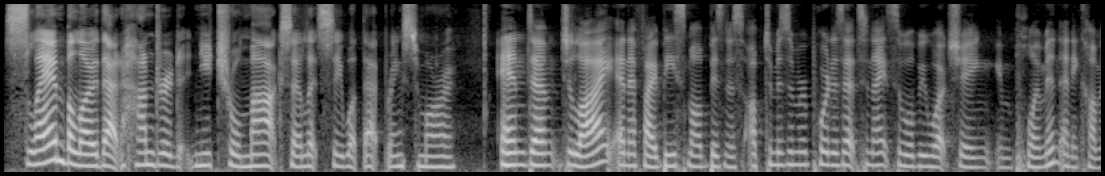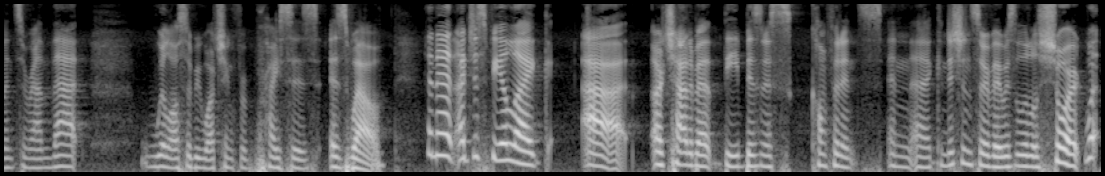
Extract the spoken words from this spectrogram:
slammed below that 100 neutral mark mark. So let's see what that brings tomorrow. And um, July NFIB Small Business Optimism Report is out tonight, so we'll be watching employment. Any comments around that? We'll also be watching for prices as well. Annette, I just feel like uh, our chat about the business confidence and uh, condition survey was a little short. What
